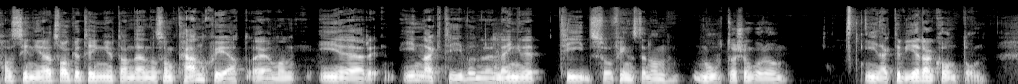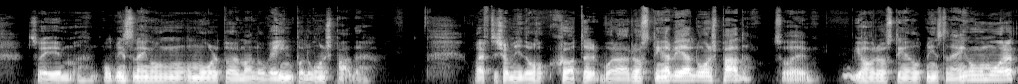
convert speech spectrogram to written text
har signerat saker och ting utan det enda som kan ske är att om man är inaktiv under en längre tid så finns det någon motor som går och inaktiverar konton. Så åtminstone en gång om året bör man logga in på Launchpad. Och eftersom vi då sköter våra röstningar via Launchpad så vi har röstningar åtminstone en gång om året.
